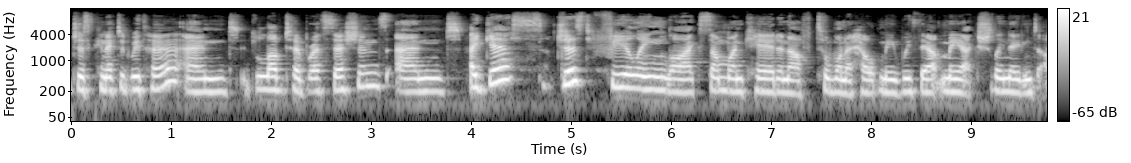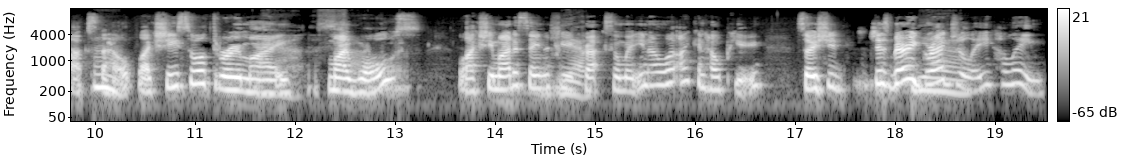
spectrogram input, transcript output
just connected with her and loved her breath sessions. And I guess just feeling like someone cared enough to want to help me without me actually needing to ask mm. for help. Like she saw through my yeah, my so walls. Like she might have seen a few yeah. cracks and went, you know what, I can help you. So she just very yeah. gradually, Helene,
